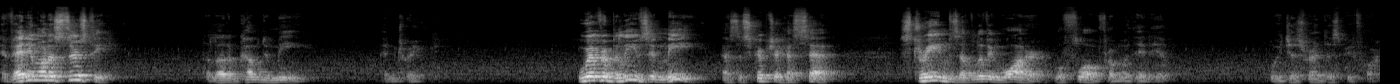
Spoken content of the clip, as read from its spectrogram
If anyone is thirsty, then let him come to me and drink. Whoever believes in me, as the scripture has said, streams of living water will flow from within him. We just read this before.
